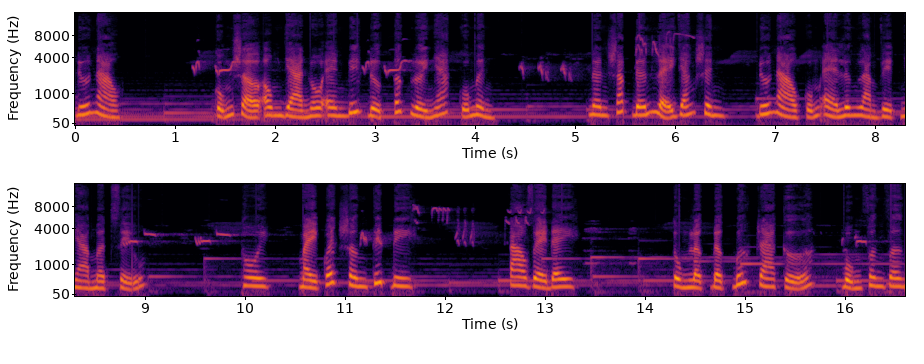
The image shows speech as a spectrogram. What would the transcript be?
Đứa nào? Cũng sợ ông già Noel biết được tất lười nhát của mình. Nên sắp đến lễ Giáng sinh, đứa nào cũng è lưng làm việc nhà mệt xỉu. Thôi, mày quét sân tiếp đi. Tao về đây. Tùng lật đật bước ra cửa, bụng phân vân.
